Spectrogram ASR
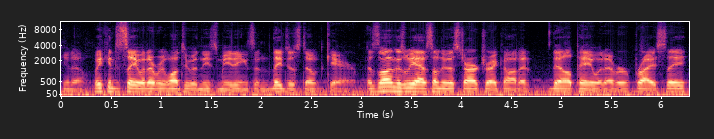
You know, we can say whatever we want to in these meetings, and they just don't care. As long as we have something with Star Trek on it, they'll pay whatever price they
